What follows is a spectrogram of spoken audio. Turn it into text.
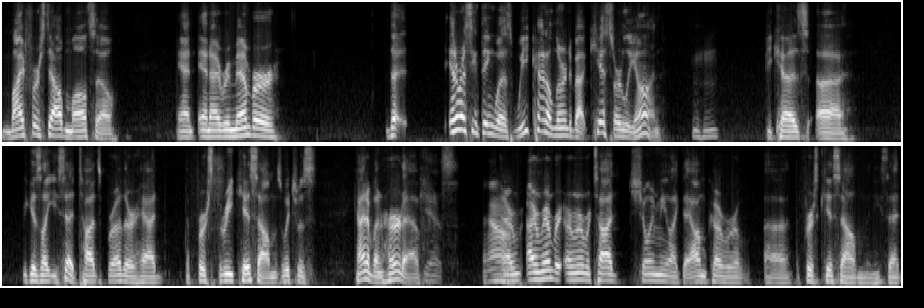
my first album also, and and I remember the interesting thing was we kind of learned about Kiss early on Mm-hmm. because uh, because like you said, Todd's brother had the first three Kiss albums, which was kind of unheard of. Yes. And I, I remember I remember Todd showing me like the album cover of uh, the first Kiss album, and he said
